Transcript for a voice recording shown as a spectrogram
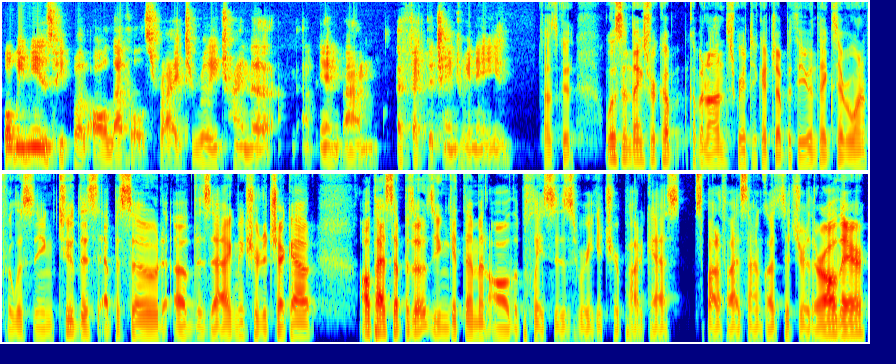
what we need is people at all levels, right, to really trying to um, um affect the change we need. Sounds good. Listen, thanks for coming on. It's great to catch up with you. And thanks everyone for listening to this episode of The Zag. Make sure to check out all past episodes. You can get them in all the places where you get your podcast Spotify, SoundCloud, Stitcher. They're all there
